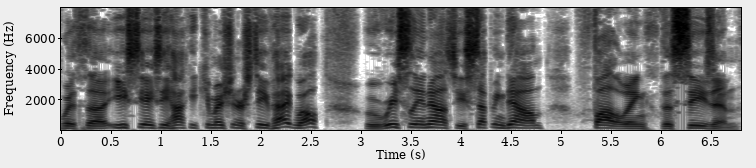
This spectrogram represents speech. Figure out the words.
with ECAC Hockey Commissioner Steve Hagwell, who recently announced he's stepping down following the season.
